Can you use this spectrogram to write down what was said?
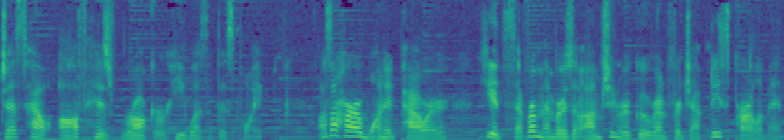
just how off his rocker he was at this point. Asahara wanted power. He had several members of Aum Shinrikyo run for Japanese parliament.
